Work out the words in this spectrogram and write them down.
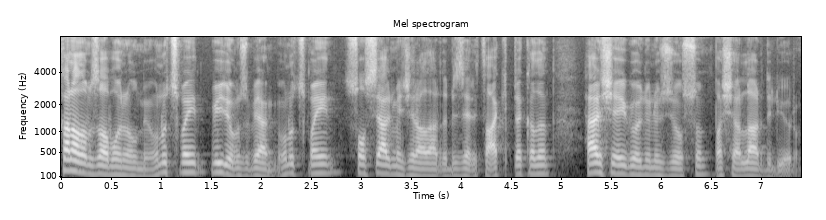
Kanalımıza abone olmayı unutmayın. Videomuzu beğenmeyi unutmayın. Sosyal mecralarda bizleri takipte kalın. Her şey gönlünüzce olsun. Başarılar diliyorum.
